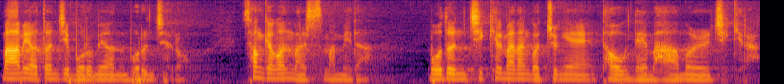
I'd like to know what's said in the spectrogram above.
마음이 어떤지 모르면 모른 채로. 성경은 말씀합니다. 모든 지킬 만한 것 중에 더욱 내 마음을 지키라.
